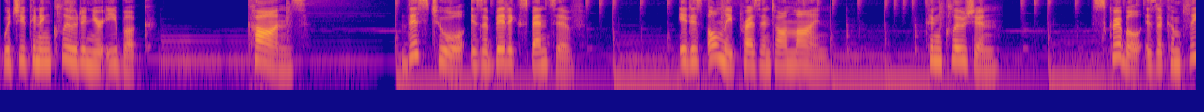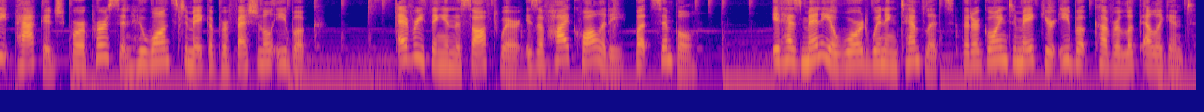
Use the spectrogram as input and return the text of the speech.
which you can include in your ebook. Cons this tool is a bit expensive. It is only present online. Conclusion Sqribble is a complete package for a person who wants to make a professional ebook. Everything in the software is of high quality but simple. It has many award-winning templates that are going to make your ebook cover look elegant.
